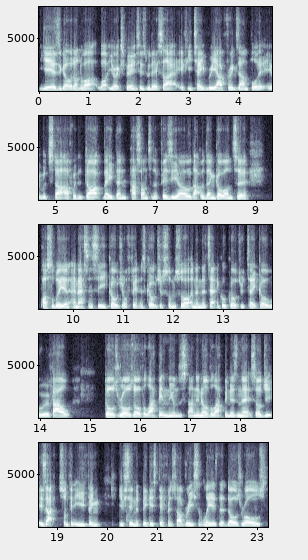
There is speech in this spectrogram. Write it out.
years ago, I don't know what, what your experience is with this. Like if you take rehab, for example, it, it would start off with a doc, they'd then pass on to the physio, that would then go on to possibly an, an S&C coach or fitness coach of some sort, and then the technical coach would take over without those roles overlapping, the understanding overlapping, isn't it? So is that something that you think you've seen the biggest difference of recently? Is that those roles,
